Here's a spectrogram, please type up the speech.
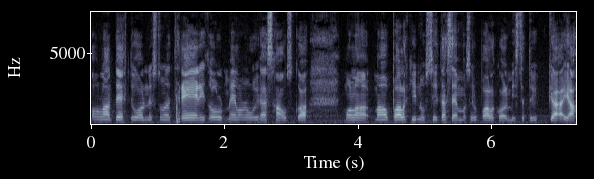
ollaan tehty onnistuneet treenit, meillä on ollut yhdessä hauskaa, mä, ollaan, mä oon palkinnut sitä semmoisilla palkoilla, mistä tykkää ja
